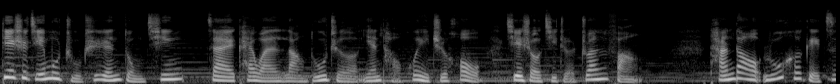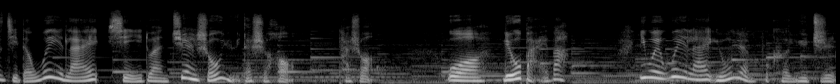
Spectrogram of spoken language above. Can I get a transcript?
电视节目主持人董卿在开完《朗读者》研讨会之后，接受记者专访，谈到如何给自己的未来写一段卷首语的时候，他说：“我留白吧，因为未来永远不可预知。”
